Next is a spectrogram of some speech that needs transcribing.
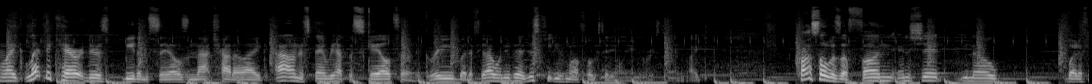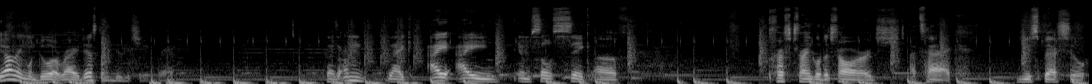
like, let the characters be themselves and not try to, like, I understand we have to scale to a degree, but if y'all want to do that, just keep these motherfuckers to their own universe then. Like, crossovers are fun and shit, you know, but if y'all ain't gonna do it right, just don't do the shit, bruh. Because I'm, like, I, I am so sick of press triangle to charge, attack, use special,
